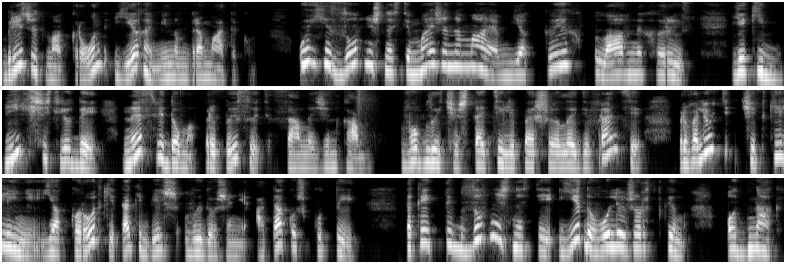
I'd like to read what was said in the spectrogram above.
Бріджит Макрон є гаміном-драматиком. У її зовнішності майже немає м'яких плавних рис, які більшість людей несвідомо приписують саме жінкам. В обличчі ж та тілі першої леді Франції превалюють чіткі лінії, як короткі, так і більш видовжені, а також кути. Такий тип зовнішності є доволі жорстким, однак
